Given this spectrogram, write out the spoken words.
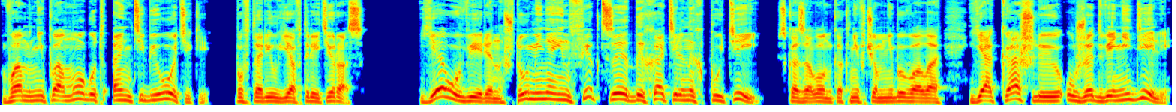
Вам не помогут антибиотики, повторил я в третий раз. Я уверен, что у меня инфекция дыхательных путей, сказал он, как ни в чем не бывало. Я кашляю уже две недели.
